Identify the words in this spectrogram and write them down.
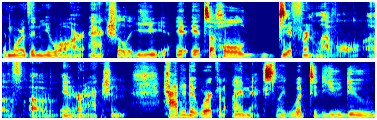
more than you are actually. You, it's a whole different level of, of interaction. How did it work at IMEX? Like, what did you do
